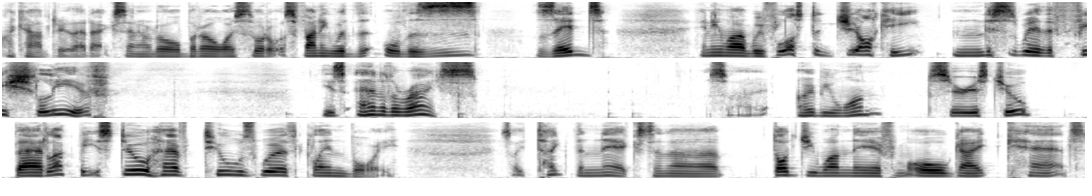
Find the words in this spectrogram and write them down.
I can't do that accent at all, but I always thought it was funny with the, all the z, Zs. Anyway, we've lost a jockey, and this is where the fish live, is out of the race. So, Obi-Wan, Serious Jewel, bad luck, but you still have Tillsworth Glenboy. So take the next and a dodgy one there from Allgate Cat.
